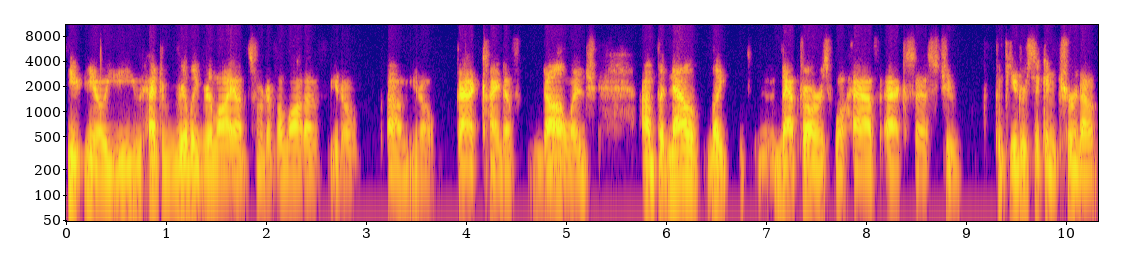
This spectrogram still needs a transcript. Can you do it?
you, you know you had to really rely on sort of a lot of you know um, you know that kind of knowledge. Um, but now like map drawers will have access to computers that can churn out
